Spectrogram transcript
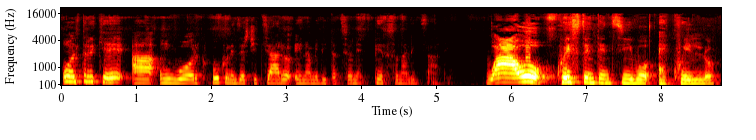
oltre che a un workbook, un eserciziario e una meditazione personalizzati. Wow! Questo intensivo è quello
